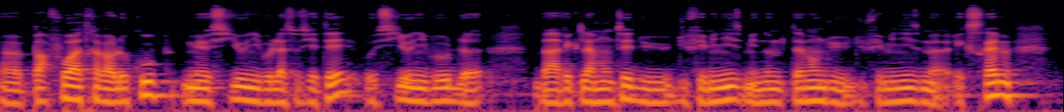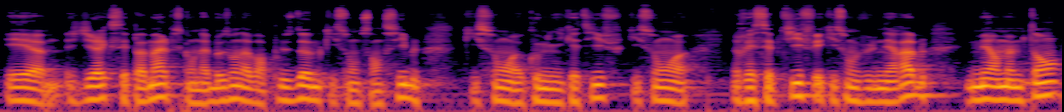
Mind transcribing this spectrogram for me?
euh, parfois à travers le couple, mais aussi au niveau de la société, aussi au niveau de, bah, avec la montée du, féminisme et notamment du, féminisme extrême. Et euh, je dirais que c'est pas mal parce qu'on a besoin d'avoir plus d'hommes qui sont sensibles, qui sont communicatifs, qui sont réceptifs et qui sont vulnérables, mais en même temps,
